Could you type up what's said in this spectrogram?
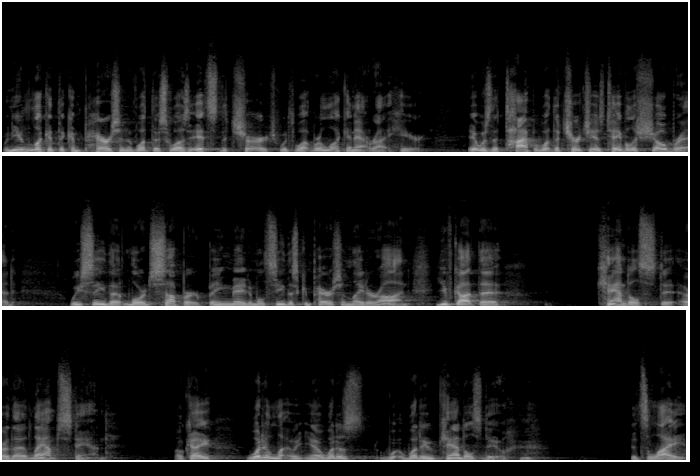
When you look at the comparison of what this was, it's the church with what we're looking at right here. It was the type of what the church is table of showbread. We see the Lord's Supper being made, and we'll see this comparison later on. You've got the candlestick or the lampstand. Okay, what do you know? What does what do candles do? It's light,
